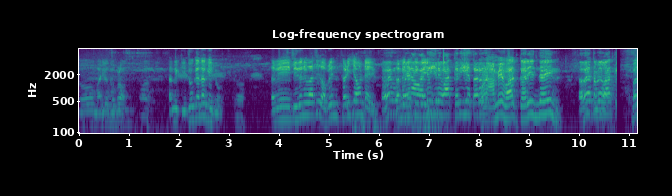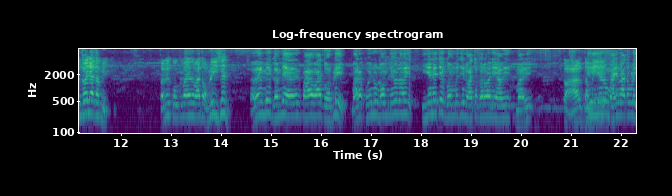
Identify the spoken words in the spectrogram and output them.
તો મારી વાત સાંભળો તમે કીધું કે ન કીધું? તમે બીજાની વાત જ થડી સડી જાઓ ને ડાયરેક્ટ હવે તમે નક્કી કરી એને વાત કરી છે તારે પણ અમે વાત કરી જ નહીં. હવે તમે વાત બંધો લ્યા તમે. તમે કોક પાસે વાત સાંભળી છે ને? હવે મેં ગમે પાસે વાત હોભળી. મારા કોઈનું નામ લેવું નહીં એને છે ગમજી વાતો કરવાની આવે? મારી? તો હાલ તમે એનું મારી વાત આપણે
